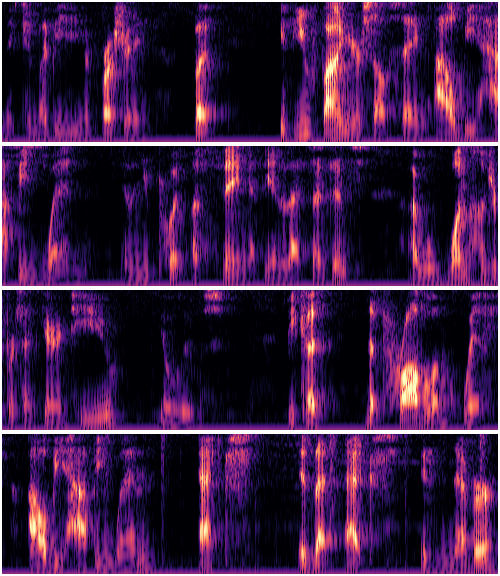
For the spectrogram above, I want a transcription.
it might be even frustrating, but if you find yourself saying, "I'll be happy when," and then you put a thing at the end of that sentence, I will 100% guarantee you you'll lose, because the problem with "I'll be happy when" X is that X is never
